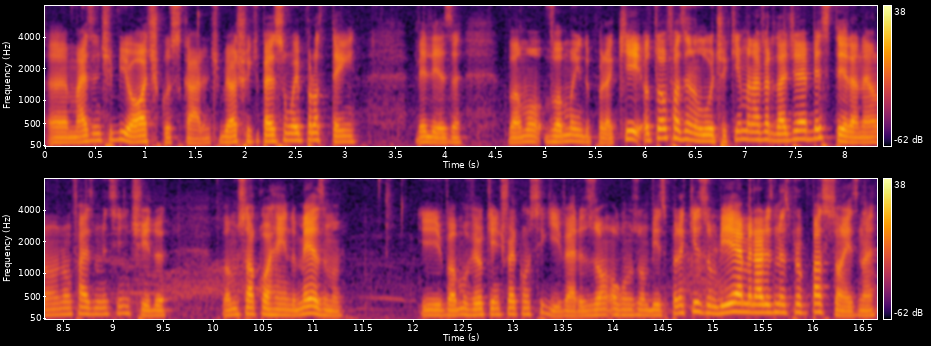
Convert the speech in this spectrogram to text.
Uh, mais antibióticos, cara. Antibiótico aqui parece um whey protein. Beleza. Vamos, vamos indo por aqui. Eu tô fazendo loot aqui, mas na verdade é besteira, né? Não, não faz muito sentido. Vamos só correndo mesmo. E vamos ver o que a gente vai conseguir, velho. Zom alguns zumbis por aqui. Zumbi é a menor das minhas preocupações, né?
